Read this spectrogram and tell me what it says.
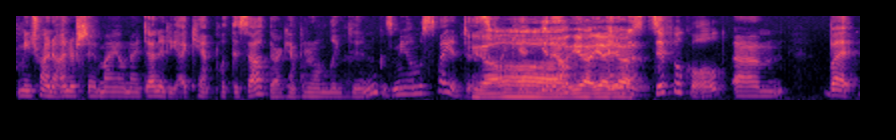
me trying to understand my own identity. I can't put this out there. I can't put it on LinkedIn because me, I'm a scientist. Yeah. I can't, you know. yeah, yeah, and yeah. it was difficult. Um, but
